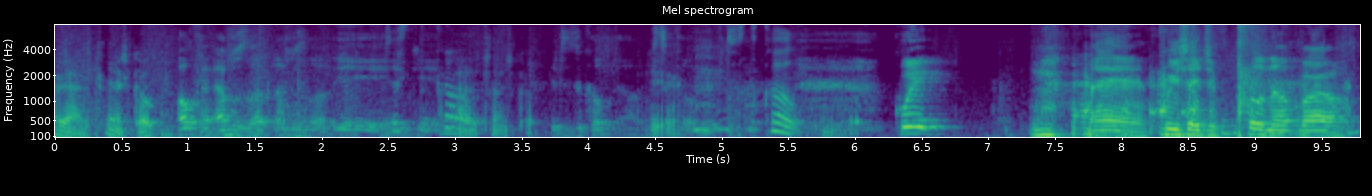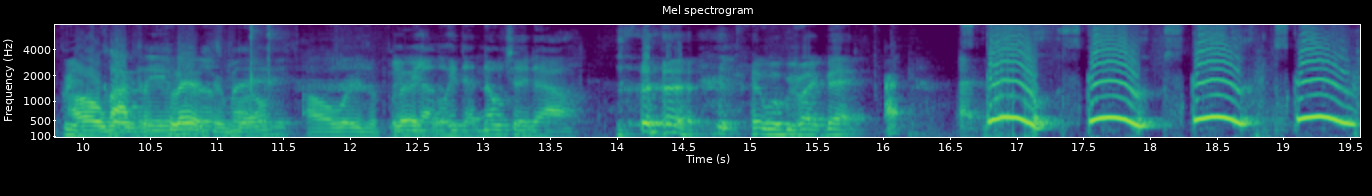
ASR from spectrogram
I got a trench coat. Okay, that was up. That was up. Yeah, yeah, yeah. Just okay. a uh, I coat. got a trench coat. It's just a coat, y'all. Just a coat. Just a coat. Quikk. Man, appreciate you pulling up, bro. Appreciate you Always a in with us, pleasure, man. bro. Always a pleasure. We gotta go hit that noche now. and we'll be right back. Scoot, scoot, scoot, scoot.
